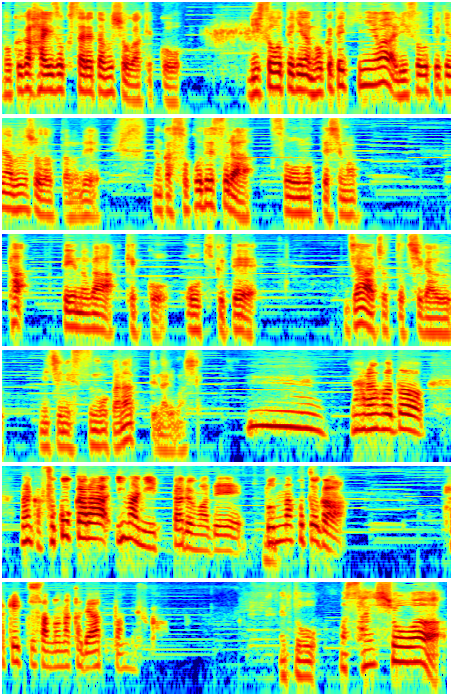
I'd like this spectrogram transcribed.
僕が配属された部署が結構理想的な僕的には理想的な部署だったのでなんかそこですらそう思ってしまったっていうのが結構大きくてじゃあちょっと違う道に進もうかなってなりました。うんなるほど。なんかそこから今に至るまでどんなことが竹内さんの中であったんですか、えっと、まあ、最初は、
